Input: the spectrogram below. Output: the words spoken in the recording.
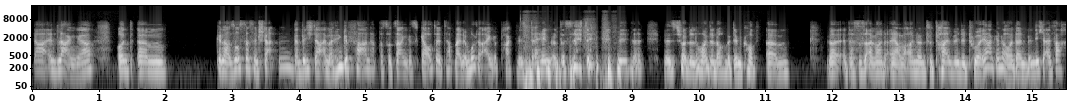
da entlang, ja? Und ähm, genau, so ist das entstanden. Dann bin ich da einmal hingefahren, habe das sozusagen gescoutet, habe meine Mutter eingepackt, wir sind dahin und das, das ist schon heute noch mit dem Kopf. Ähm, das ist einfach ja, war eine total wilde Tour. Ja, genau. Und dann bin ich einfach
